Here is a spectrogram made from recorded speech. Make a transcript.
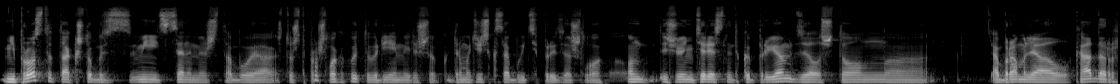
не просто так, чтобы сменить сцены между собой, а то, что прошло какое-то время или что драматическое событие произошло. Он еще интересный такой прием делал, что он обрамлял кадр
